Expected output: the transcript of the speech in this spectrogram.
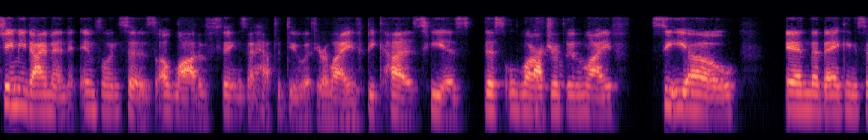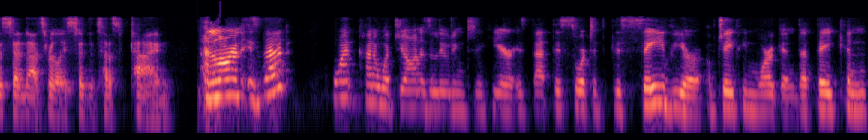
Jamie Dimon influences a lot of things that have to do with your life because he is this larger than life CEO in the banking system that's really stood the test of time. And Lauren, is that kind of what John is alluding to here? Is that this sort of the savior of JP Morgan that they can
